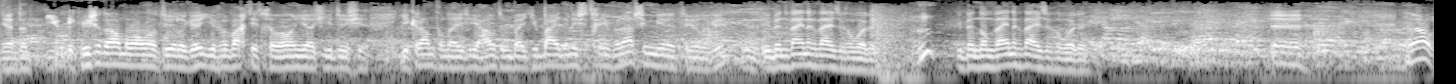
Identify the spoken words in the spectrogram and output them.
ja, dat, ik wist het allemaal al natuurlijk. Hè. Je verwacht dit gewoon. Als je dus je, je kranten leest, je houdt een beetje bij, dan is het geen verrassing meer natuurlijk. Hè. Ja, u bent weinig wijzer geworden. Hm? U bent dan weinig wijzer geworden. Uh, nou,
